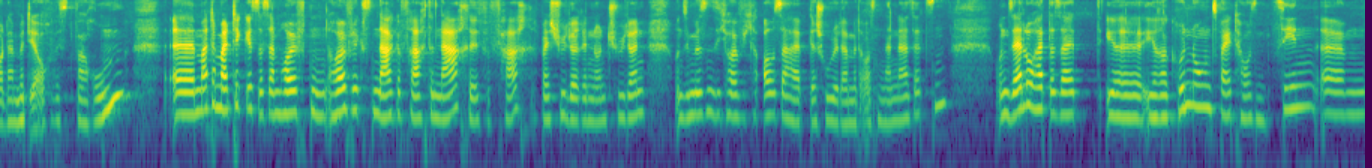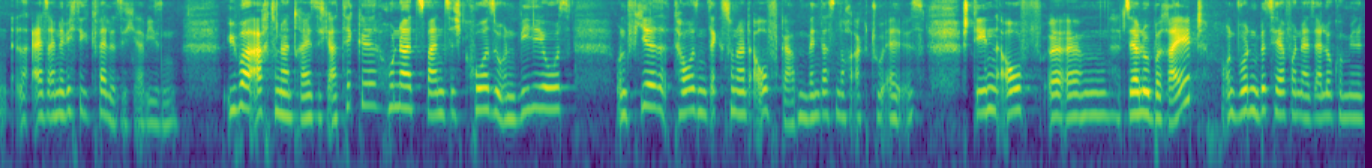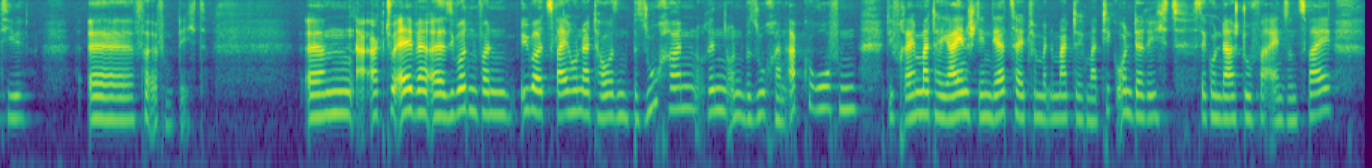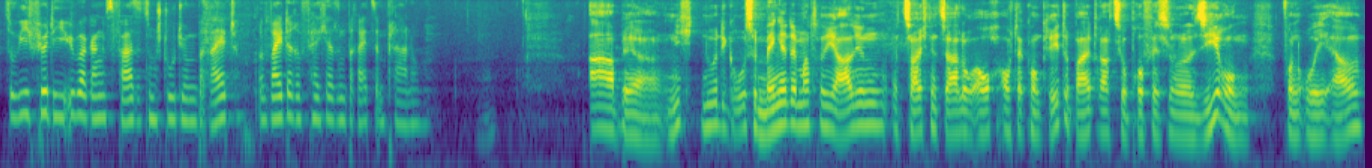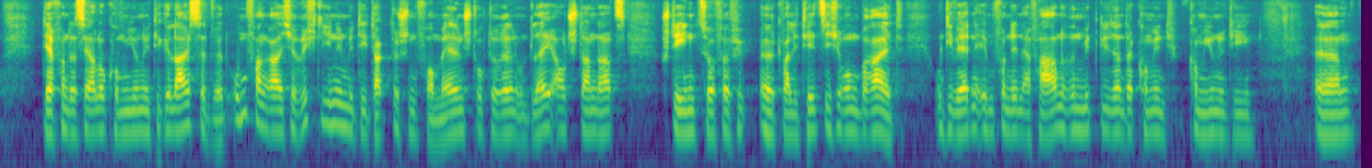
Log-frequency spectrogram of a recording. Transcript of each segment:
Genau, damit ihr auch wisst, warum. Äh, Mathematik ist das am häufigsten, häufigsten nachgefragte Nachhilfefach bei Schülerinnen und Schülern und sie müssen sich häufig außerhalb der Schule damit auseinandersetzen. Und Serlo hat seit ihr- ihrer Gründung 2010 ähm, als eine wichtige Quelle sich erwiesen. Über 830 Artikel, 120 Kurse und Videos und 4600 Aufgaben, wenn das noch aktuell ist, stehen auf äh, ähm, Serlo bereit und wurden bisher von der Serlo-Community äh, veröffentlicht. Ähm, aktuell, äh, sie wurden von über 200.000 Besucherinnen und Besuchern abgerufen. Die freien Materialien stehen derzeit für Mathematikunterricht Sekundarstufe 1 und 2 sowie für die Übergangsphase zum Studium bereit und weitere Fächer sind bereits in Planung. Aber nicht nur die große Menge der Materialien zeichnet Serlo auch, auch der konkrete Beitrag zur Professionalisierung von OER, der von der Serlo Community geleistet wird. Umfangreiche Richtlinien mit didaktischen, formellen, strukturellen und Layout-Standards stehen zur Verfü äh, Qualitätssicherung bereit. Und die werden eben von den erfahreneren Mitgliedern der Commun- Community ähm,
